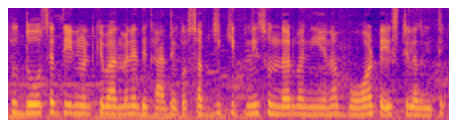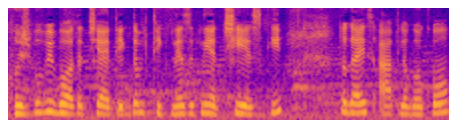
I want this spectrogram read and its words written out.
तो दो से तीन मिनट के बाद मैंने दिखाया, देखो सब्ज़ी कितनी सुंदर बनी है ना, बहुत टेस्टी लग रही थी। खुशबू भी बहुत अच्छी आई थी, एकदम थिकनेस इतनी अच्छी है इसकी। तो गाइज़ आप लोगों को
